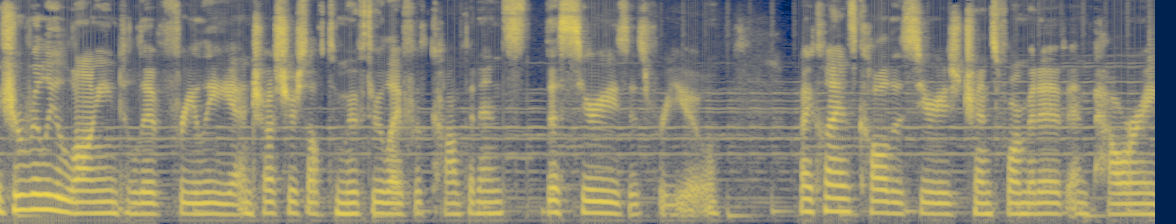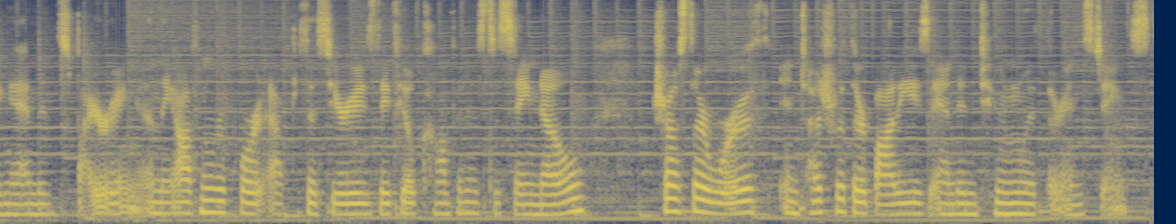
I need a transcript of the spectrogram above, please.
If you're really longing to live freely and trust yourself to move through life with confidence, this series is for you. My clients call this series transformative, empowering, and inspiring, and they often report after the series they feel confidence to say no, trust their worth, in touch with their bodies, and in tune with their instincts.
